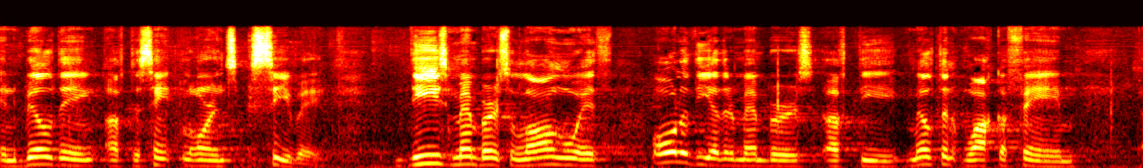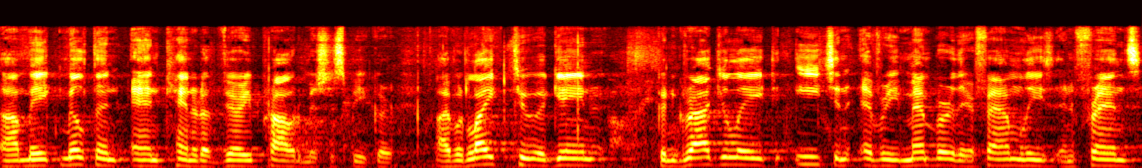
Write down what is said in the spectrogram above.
in building of the St. Lawrence Seaway. These members, along with all of the other members of the Milton Walk of Fame, uh, make Milton and Canada very proud, Mr. Speaker. I would like to again congratulate each and every member, their families and friends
